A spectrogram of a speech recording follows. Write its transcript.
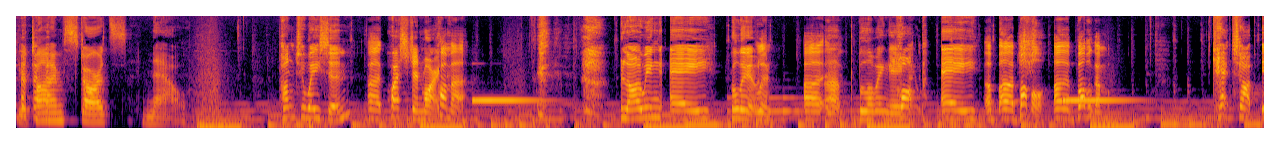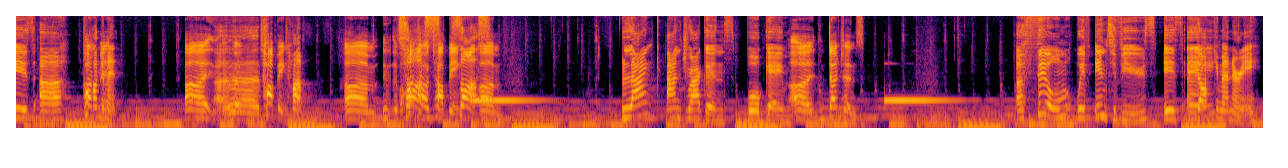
Your time starts now. Punctuation. Uh, Question mark. comma. Blowing a balloon. Balloon. Uh, Uh, blowing a pop a uh, uh, bubble. Uh, bubblegum. ketchup is a Condiment. Uh, uh, Uh, topping. top. Um, hot dog topping. Sauce. Um, blank and dragons board game. uh, dungeons. A film with interviews is a documentary.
